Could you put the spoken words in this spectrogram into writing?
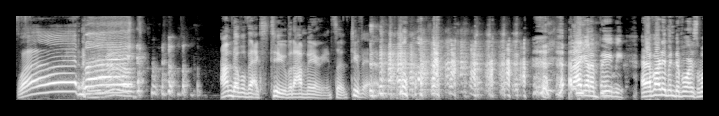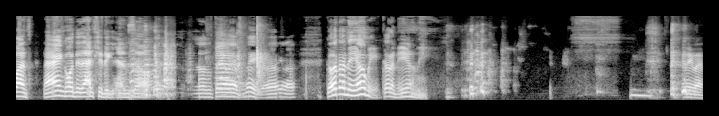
What? What? I'm double vaxxed too, but I'm married, so too bad. and I got a baby, and I've already been divorced once. I ain't going through that shit again. So, you know, stay away from me. Uh, you know, go to Naomi. Go to Naomi. anyway.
